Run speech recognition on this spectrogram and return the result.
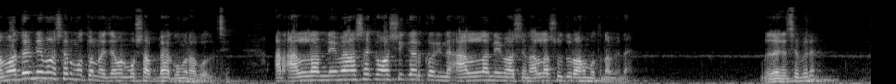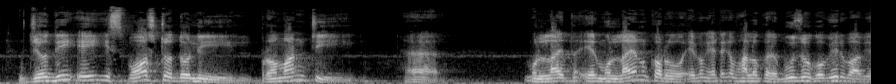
আমাদের নেমে আসার মতো না যেমন মোসাব্বাহ গুমরা বলছে। আর আল্লাহর নেমে আসাকে অস্বীকার করি না, আল্লাহ নেমে আসেন, আল্লাহ শুধু রহমত নামে না। বুঝা গেছে যদি এই স্পষ্ট দলিল, প্রমাণটি হ্যাঁ এর মূল্যায়ন করো এবং এটাকে ভালো করে বুঝো গভীরভাবে।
